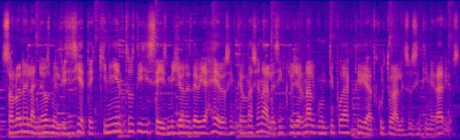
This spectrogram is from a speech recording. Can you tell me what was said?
Solo en el año 2017, 516 millones de viajeros internacionales incluyeron algún tipo de actividad cultural en sus itinerarios.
